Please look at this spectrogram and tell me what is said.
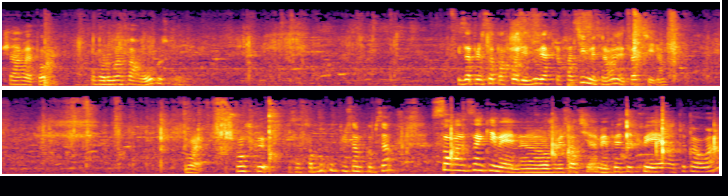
J'arriverai pas. On va l'ouvrir par haut parce que. Ils appellent ça parfois des ouvertures faciles, mais c'est loin d'être facile. Hein. Voilà. Je pense que ça sera beaucoup plus simple comme ça. 125 ml. Alors je vais sortir mes petites cuillères à Tupperware.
